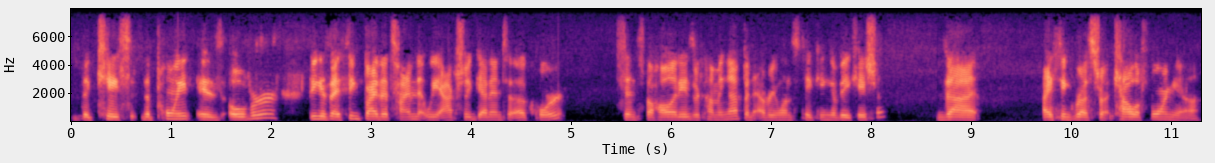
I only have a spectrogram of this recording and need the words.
the case the point is over because I think by the time that we actually get into a court, since the holidays are coming up and everyone's taking a vacation, that I think restaurant California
